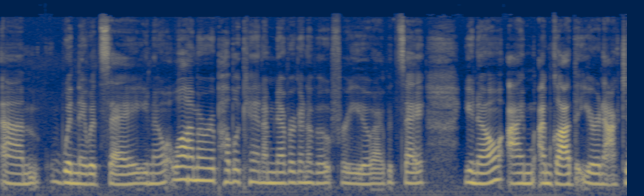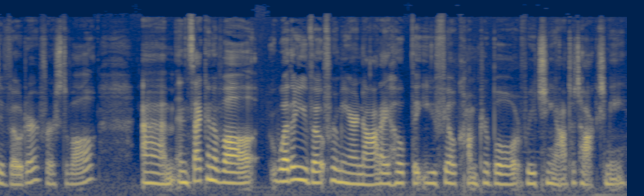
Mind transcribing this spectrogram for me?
um, when they would say, you know, well, I'm a Republican, I'm never going to vote for you. I would say, you know, I'm I'm glad that you're an active voter, first of all, um, and second of all, whether you vote for me or not, I hope that you feel comfortable reaching out to talk to me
